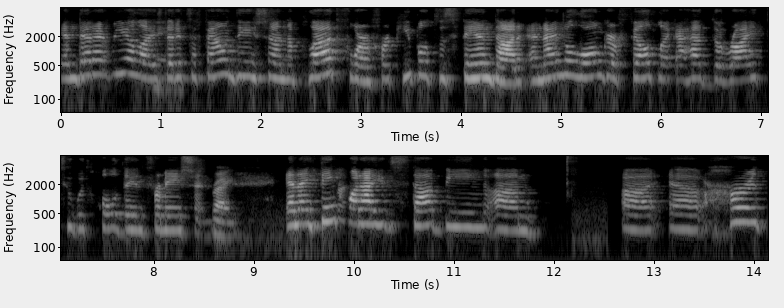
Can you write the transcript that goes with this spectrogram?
and then I realized that it's a foundation, a platform for people to stand on. And I no longer felt like I had the right to withhold the information. Right. And I think when I stopped being um, uh, uh, hurt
